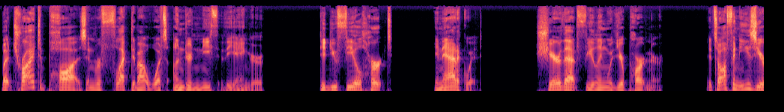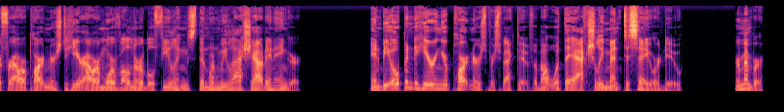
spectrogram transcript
but try to pause and reflect about what's underneath the anger. Did you feel hurt? Inadequate? Share that feeling with your partner. It's often easier for our partners to hear our more vulnerable feelings than when we lash out in anger and be open to hearing your partner's perspective about what they actually meant to say or do. Remember,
